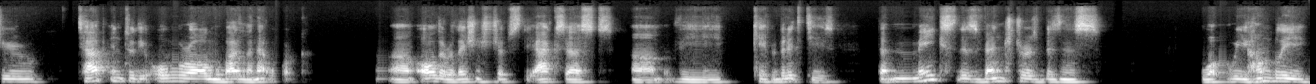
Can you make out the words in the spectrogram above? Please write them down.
to tap into the overall Mubadala network, uh, all the relationships, the access, um, the capabilities that makes this ventures business what we humbly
